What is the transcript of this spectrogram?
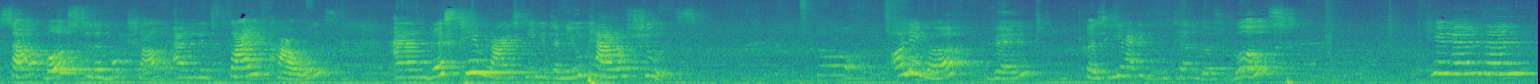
some books to the bookshop and with five pounds and dressed him nicely with a new pair of shoes. So Oliver went because he had to return those books. He went and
